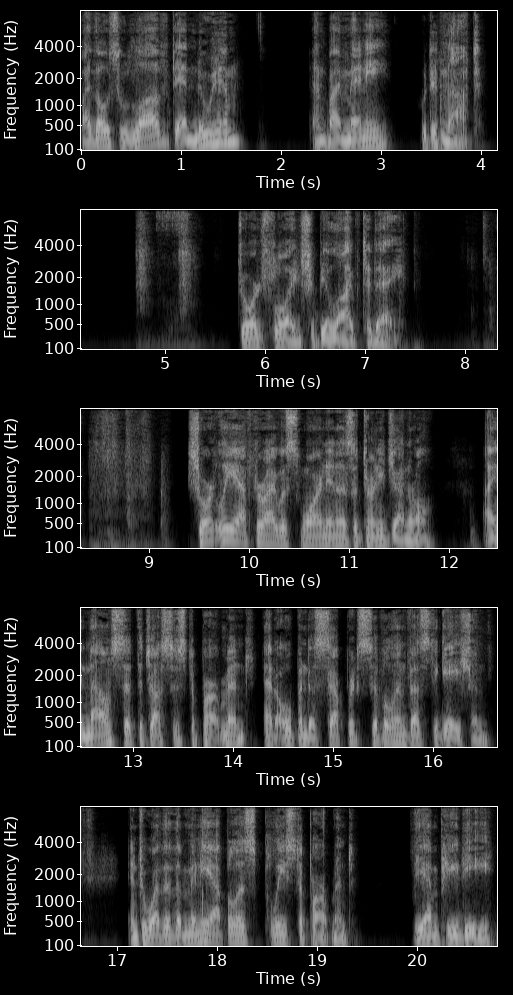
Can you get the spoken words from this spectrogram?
by those who loved and knew him and by many who did not. George Floyd should be alive today. Shortly after I was sworn in as Attorney General, I announced that the Justice Department had opened a separate civil investigation into whether the Minneapolis Police Department, the MPD,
